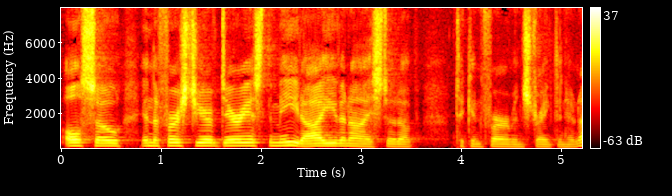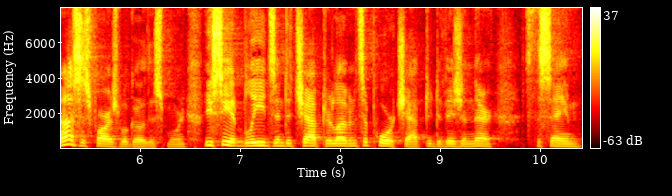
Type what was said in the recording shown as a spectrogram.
Also, in the first year of Darius the Mede, I, even I, stood up to confirm and strengthen him. Now, that's as far as we'll go this morning. You see, it bleeds into chapter 11. It's a poor chapter division there. It's the same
